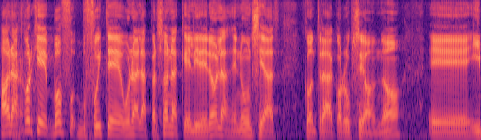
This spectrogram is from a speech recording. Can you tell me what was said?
Ahora, Jorge, vos fuiste una de las personas que lideró las denuncias contra corrupción, ¿no? Eh, y,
